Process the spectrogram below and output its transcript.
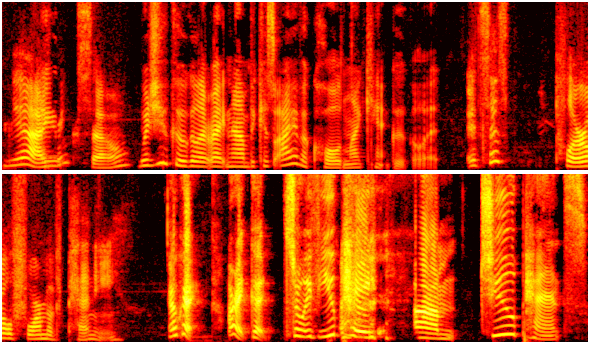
Yeah, I You- think so. Would you Google it right now? Because I have a cold and I can't Google it. It says plural form of penny. Okay. All right, good. So if you paid um two pence,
